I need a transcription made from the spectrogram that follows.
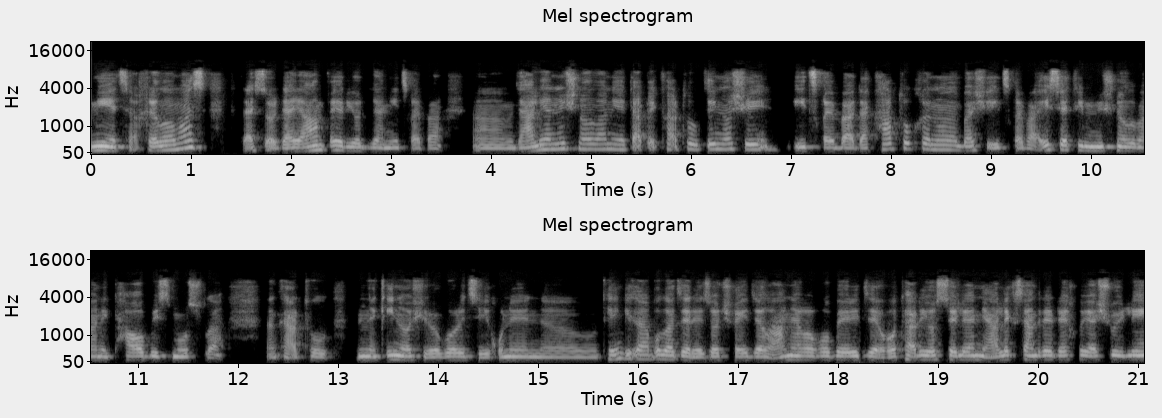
მიეცა ხელოვნებას და სწორედ აი ამ პერიოდიდან იწყება ძალიან მნიშვნელოვანი ეტაპი ქართულ კინოში, იწყება და ქართულ ხელოვნებაში იწყება ისეთი მნიშვნელოვანი თაობის მოსვლა ქართულ კინოში, როგორიც იყვნენ თენგიზ აბულაძე, რეზო ჩხეიძე, ანა ღოღობერიძე, ოთარ იოსელიანი, ალექსანდრე რეხვიაშვილი,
